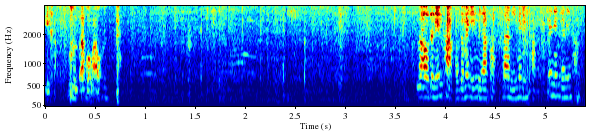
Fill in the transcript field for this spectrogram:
อีกค่ะหมูสับของเราเราจะเน้นผักเราจะไม่เน้นเนื้อค่ะด้านนี้ไม่เน้นผักไม่เน้นเนื้อเน้นผัก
